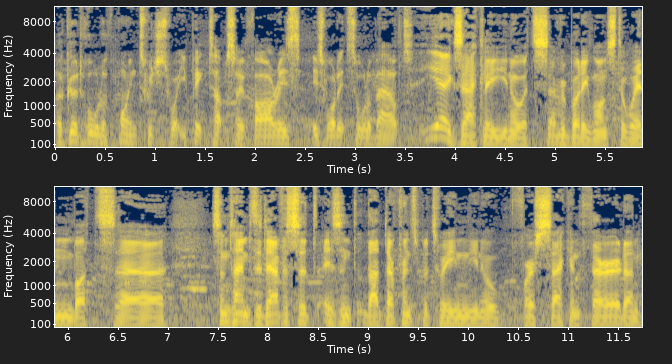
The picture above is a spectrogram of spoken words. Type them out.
a good haul of points, which is what you picked up so far, is is what it's all about. Yeah, exactly. You know, it's everybody wants to win, but uh, sometimes the deficit isn't that difference between you know first, second, third, and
